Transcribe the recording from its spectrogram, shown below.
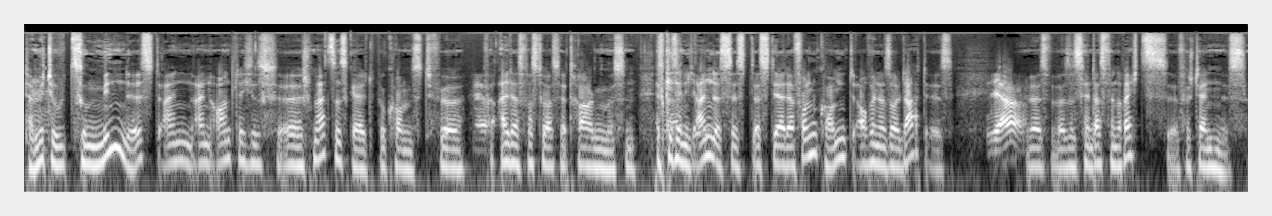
damit du zumindest ein, ein ordentliches äh, Schmerzensgeld bekommst für, Ja. für all das, was du hast ertragen müssen. Es geht ja nicht an, dass, dass der davonkommt, auch wenn er Soldat ist. ja, Was, was ist denn das für ein Rechtsverständnis?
